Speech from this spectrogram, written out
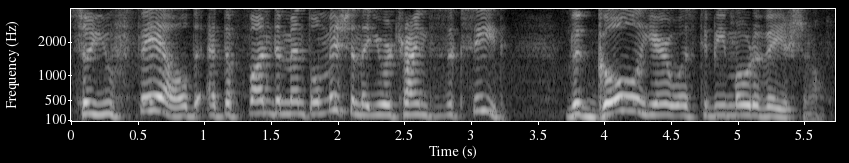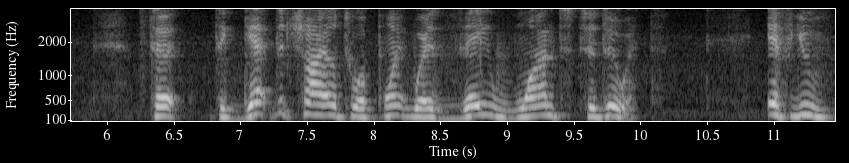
So you failed at the fundamental mission that you were trying to succeed. The goal here was to be motivational, to, to get the child to a point where they want to do it. If you've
